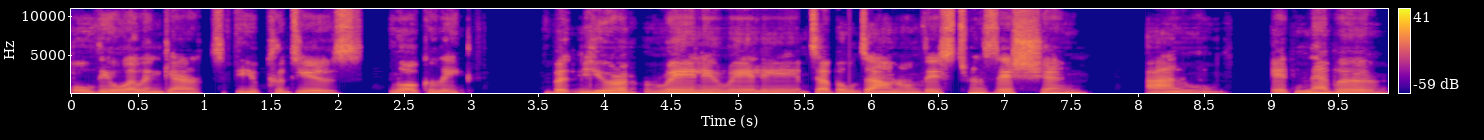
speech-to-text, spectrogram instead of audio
all the oil and gas you produce locally. But Europe really, really doubled down on this transition and it never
